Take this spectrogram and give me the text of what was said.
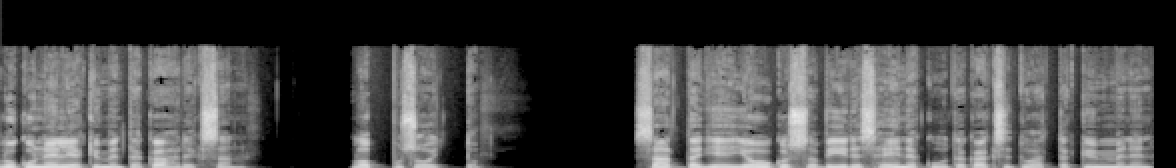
Luku 48. Loppusoitto. Saattajien joukossa 5. heinäkuuta 2010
